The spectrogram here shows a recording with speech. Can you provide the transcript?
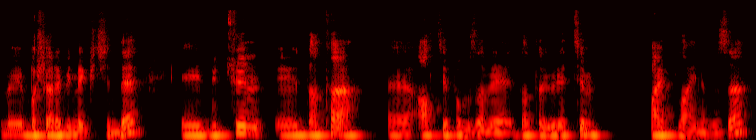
başarabilmek için de, eee, bütün, eee, data, eee, altyapımıza ve data üretim pipeline'ımıza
